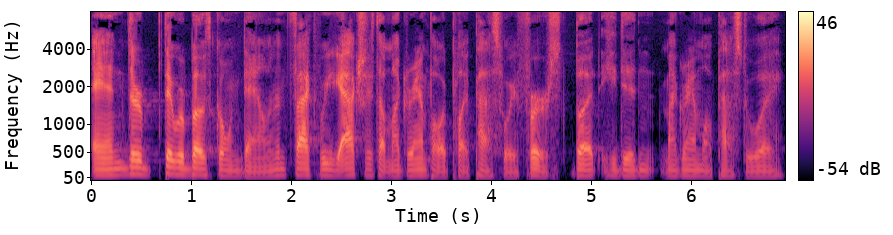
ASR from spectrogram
and they're they were both going down. And in fact, we actually thought my grandpa would probably pass away first, but he didn't. My grandma passed away,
